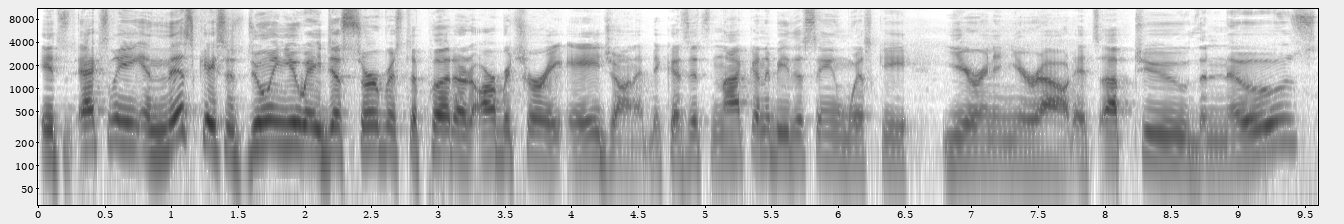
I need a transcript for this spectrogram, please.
It's actually, in this case, it's doing you a disservice to put an arbitrary age on it because it's not going to be the same whiskey year in and year out. It's up to the nose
